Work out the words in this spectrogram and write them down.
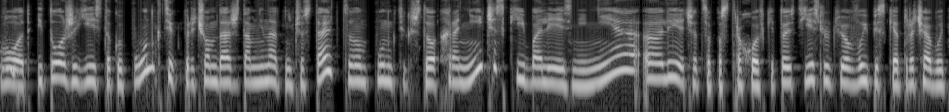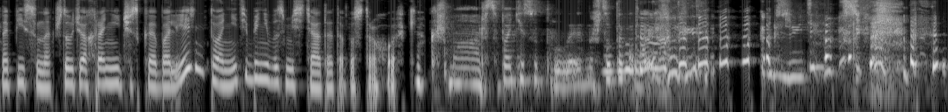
Вот. И тоже есть такой пунктик, причем даже там не надо ничего ставить, в целом пунктик, что хронические болезни не э, лечатся по страховке. То есть, если у тебя в выписке от врача будет написано, что у тебя хроническая болезнь, то они тебе не возместят это по страховке. Кошмар, собаки сутулые. Ну что такое? Как жить?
